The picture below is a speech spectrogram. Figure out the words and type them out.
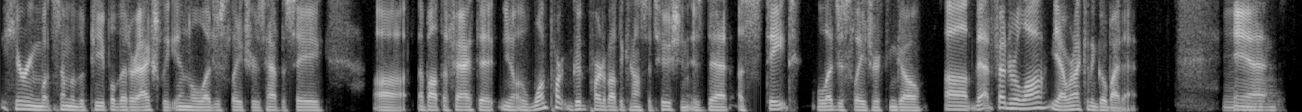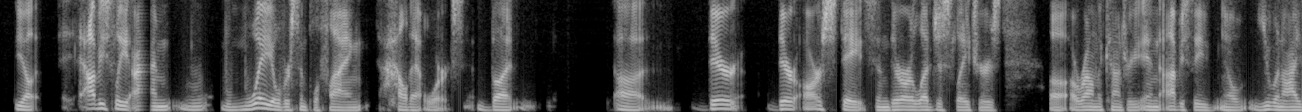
hearing what some of the people that are actually in the legislatures have to say uh, about the fact that you know the one part good part about the Constitution is that a state legislature can go uh, that federal law, yeah, we're not going to go by that. Mm-hmm. And you know, obviously, I'm way oversimplifying how that works, but uh, there there are states and there are legislatures uh, around the country, and obviously, you know, you and I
